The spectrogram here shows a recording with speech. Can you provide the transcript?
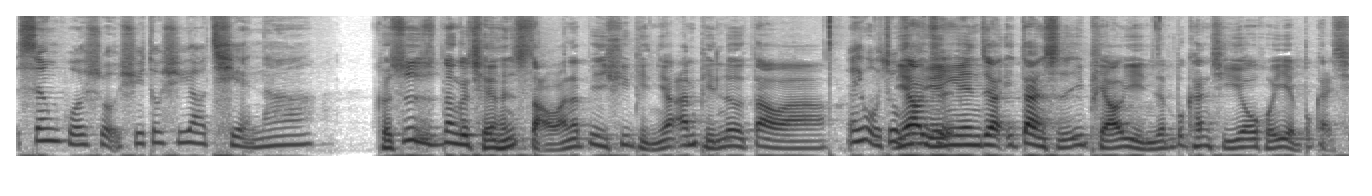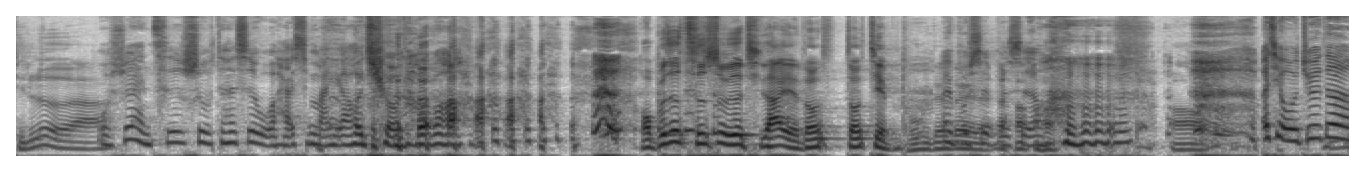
生活所需都需要钱啊。可是那个钱很少啊，那必需品你要安贫乐道啊！哎，我就你要圆圆这样一簞食一瓢饮，人不堪其忧，回也不改其乐啊！我虽然吃素，但是我还是蛮要求的，好不好？我 不是吃素，就其他也都都简朴，对不对？不是不是哦。哦，而且我觉得，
